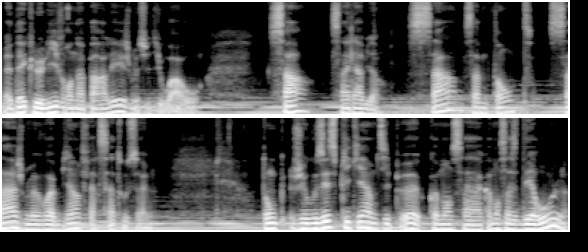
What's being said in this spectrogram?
bah, dès que le livre en a parlé. Je me suis dit, waouh, ça, ça a l'air bien. Ça, ça me tente. Ça, je me vois bien faire ça tout seul. Donc, je vais vous expliquer un petit peu comment ça, comment ça se déroule.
